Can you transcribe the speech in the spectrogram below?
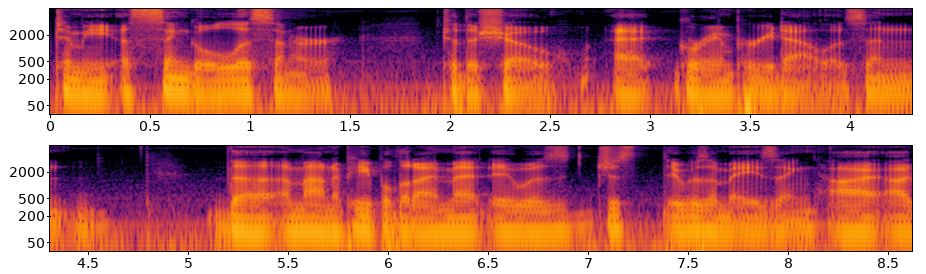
to meet a single listener to the show at Grand Prix Dallas and the amount of people that I met, it was just it was amazing. I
